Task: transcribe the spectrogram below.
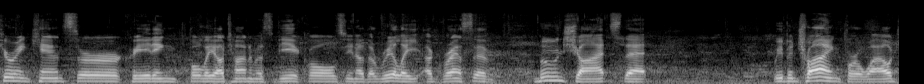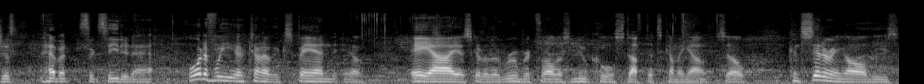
curing cancer, creating fully autonomous vehicles, you know, the really aggressive moonshots that we've been trying for a while, just haven't succeeded at. What if we uh, kind of expand, you know, AI as kind of the rubric for all this new cool stuff that's coming out? So, considering all these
